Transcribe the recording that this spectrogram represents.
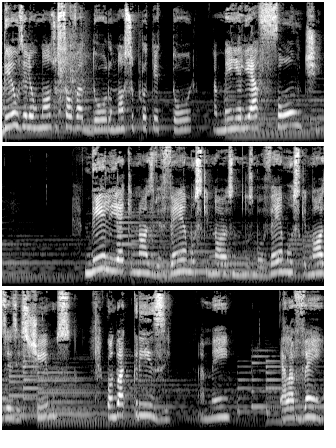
Deus ele é o nosso salvador, o nosso protetor. Amém? Ele é a fonte. Nele é que nós vivemos, que nós nos movemos, que nós existimos. Quando a crise, amém, ela vem,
